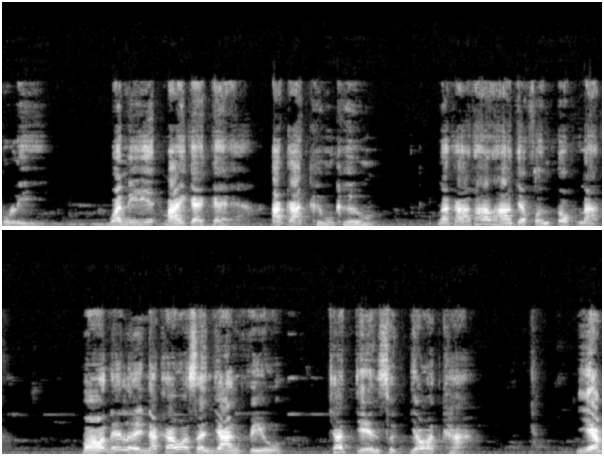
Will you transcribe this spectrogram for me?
บุรี วันนี้บ่ายแก่ๆ อากาศครึ้มๆ นะคะท่าทางจะฝนตกหนัก บอกได้เลยนะคะว่าสัญญาณฟิลชัดเจนสุดยอดค่ะ เยี่ยม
